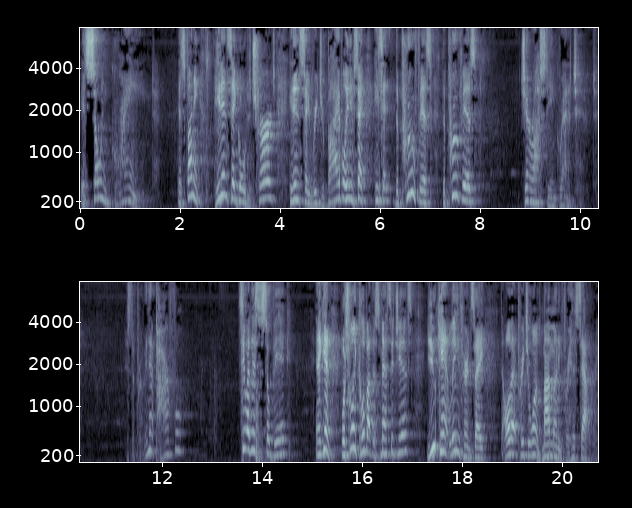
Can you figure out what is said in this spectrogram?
It's so ingrained. It's funny. He didn't say go to church. He didn't say read your Bible. He didn't say, he said the proof is, the proof is generosity and gratitude is the proof. Isn't that powerful? See why this is so big? And again, what's really cool about this message is you can't leave here and say, all that preacher wants my money for his salary.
